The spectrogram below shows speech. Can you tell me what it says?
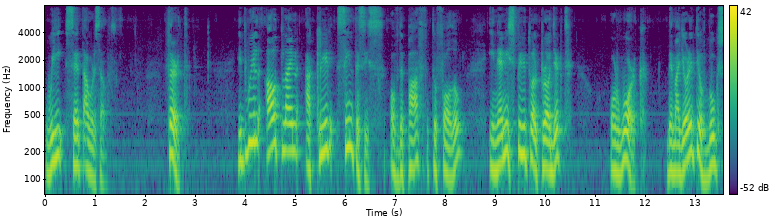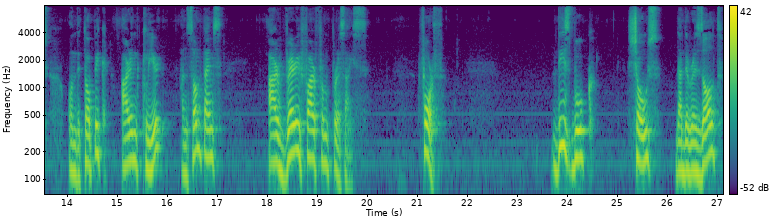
we set ourselves. Third, it will outline a clear synthesis of the path to follow in any spiritual project or work. The majority of books on the topic aren't clear and sometimes are very far from precise. Fourth, this book shows that the result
